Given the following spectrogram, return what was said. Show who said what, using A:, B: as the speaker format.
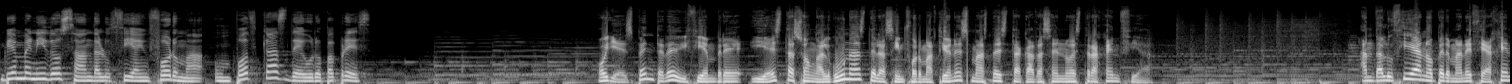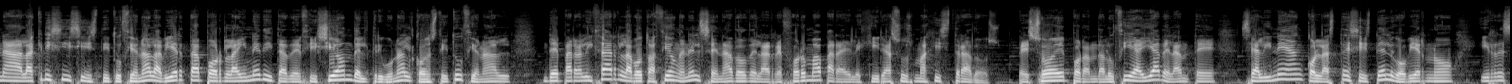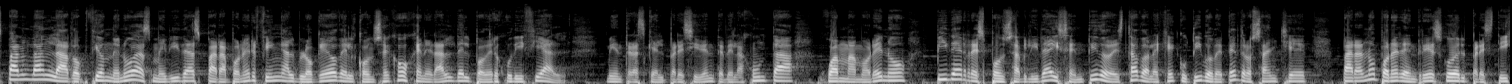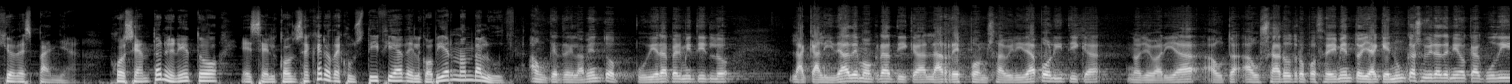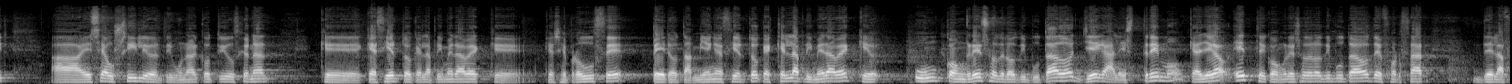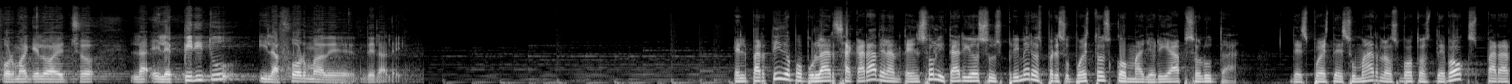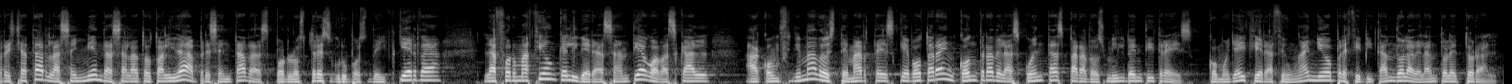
A: Bienvenidos a Andalucía Informa, un podcast de Europa Press.
B: Hoy es 20 de diciembre y estas son algunas de las informaciones más destacadas en nuestra agencia. Andalucía no permanece ajena a la crisis institucional abierta por la inédita decisión del Tribunal Constitucional de paralizar la votación en el Senado de la reforma para elegir a sus magistrados. PSOE por Andalucía y Adelante se alinean con las tesis del Gobierno y respaldan la adopción de nuevas medidas para poner fin al bloqueo del Consejo General del Poder Judicial, mientras que el presidente de la Junta, Juanma Moreno, pide responsabilidad y sentido de Estado al Ejecutivo de Pedro Sánchez para no poner en riesgo el prestigio de España. José Antonio Nieto es el consejero de Justicia del Gobierno andaluz.
C: Aunque el reglamento pudiera permitirlo, la calidad democrática, la responsabilidad política nos llevaría a usar otro procedimiento, ya que nunca se hubiera tenido que acudir a ese auxilio del Tribunal Constitucional que, es cierto que es la primera vez que, se produce, pero también es cierto que es que es la primera vez que un Congreso de los Diputados llega al extremo que ha llegado este Congreso de los Diputados de forzar de la forma que lo ha hecho el espíritu y la forma de la ley.
B: El Partido Popular sacará adelante en solitario sus primeros presupuestos con mayoría absoluta. Después de sumar los votos de Vox para rechazar las enmiendas a la totalidad presentadas por los tres grupos de izquierda, la formación que lidera Santiago Abascal ha confirmado este martes que votará en contra de las cuentas para 2023, como ya hiciera hace un año precipitando el adelanto electoral.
